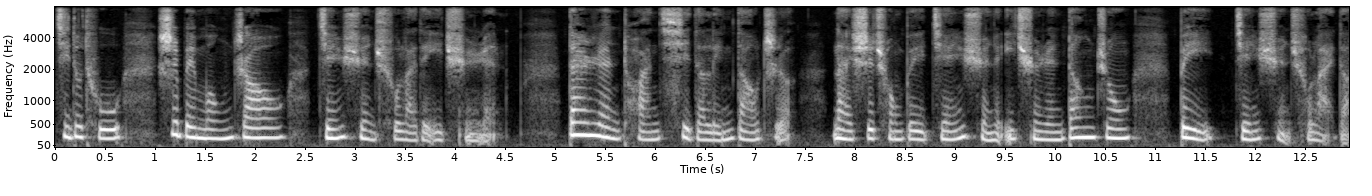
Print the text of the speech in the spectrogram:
基督徒是被蒙召、拣选出来的一群人，担任团契的领导者。乃是从被拣选的一群人当中被拣选出来的，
